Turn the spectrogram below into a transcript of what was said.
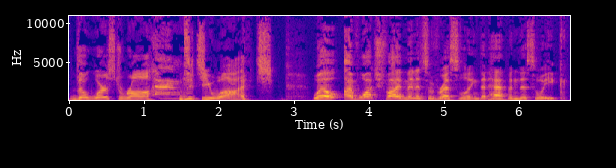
the worst Raw did you watch? Well, I've watched five minutes of wrestling that happened this week.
